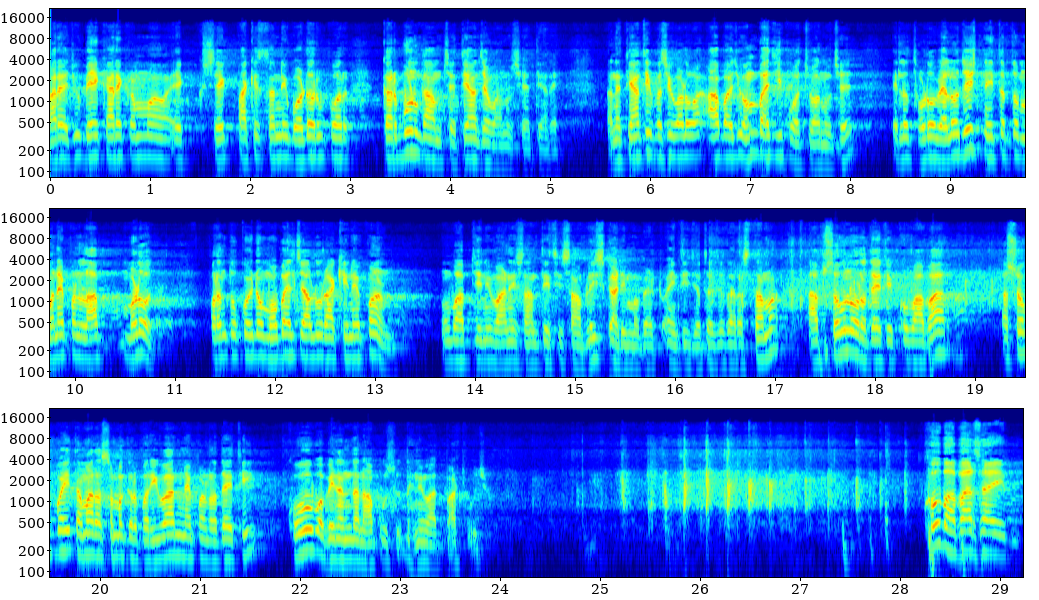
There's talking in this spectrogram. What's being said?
મારે હજુ બે કાર્યક્રમમાં એક શેખ પાકિસ્તાનની બોર્ડર ઉપર કરબુણ ગામ છે, ત્યાં જવાનું છે અત્યારે. અને ત્યાંથી પછી વાળો આ બાજુ અંબાજી પહોંચવાનું છે. એટલે થોડો વહેલો જઈશ, નહીતર તો મને પણ લાભ મળો જ. પરંતુ કોઈનો મોબાઈલ ચાલુ રાખીને પણ હું બાપજીની વાણી શાંતિથી સાંભળીશ, ગાડીમાં બેઠો અહીંથી જતા જતા રસ્તામાં. આપ સૌનો હૃદયથી ખૂબ આભાર. અશોકભાઈ, તમારા સમગ્ર પરિવારને પણ હૃદયથી ખૂબ અભિનંદન આપું છું. ધન્યવાદ પાઠવું છું. ખૂબ આભાર સાહેબ.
